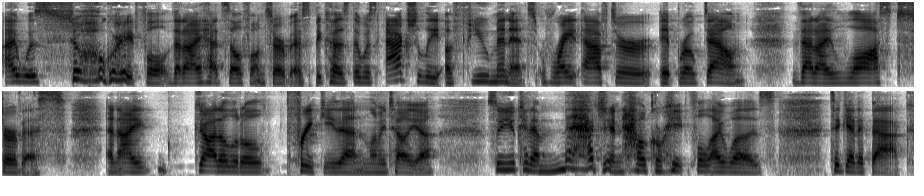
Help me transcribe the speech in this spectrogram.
I was so grateful that I had cell phone service because there was actually a few minutes right after it broke down that I lost service. And I got a little freaky then, let me tell you. So you can imagine how grateful I was to get it back.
